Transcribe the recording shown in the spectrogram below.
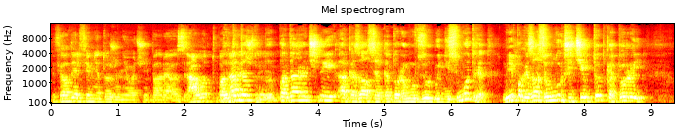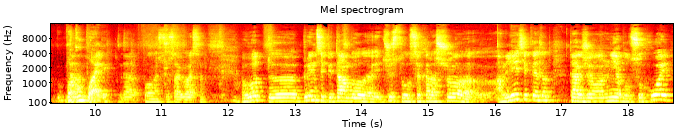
Филадельфия мне тоже не очень понравилась. А вот подарочный... Вот подарочный оказался, которому в зубы не смотрят, мне показался он лучше, чем тот, который покупали. Да, да полностью согласен. Вот, э, в принципе, там был, чувствовался хорошо омлетик этот, также он не был сухой,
